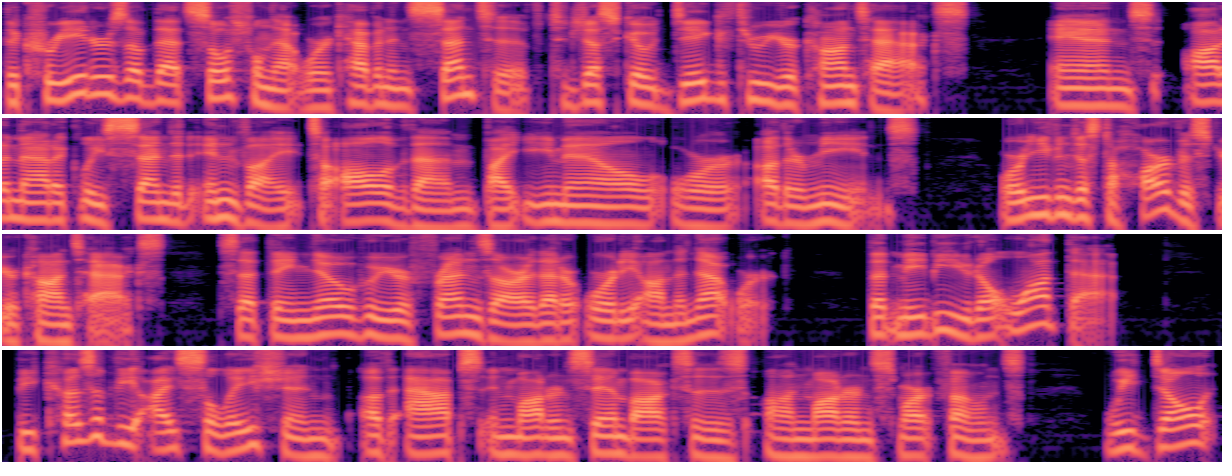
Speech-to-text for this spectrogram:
the creators of that social network have an incentive to just go dig through your contacts and automatically send an invite to all of them by email or other means, or even just to harvest your contacts so that they know who your friends are that are already on the network. But maybe you don't want that. Because of the isolation of apps in modern sandboxes on modern smartphones, we don't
